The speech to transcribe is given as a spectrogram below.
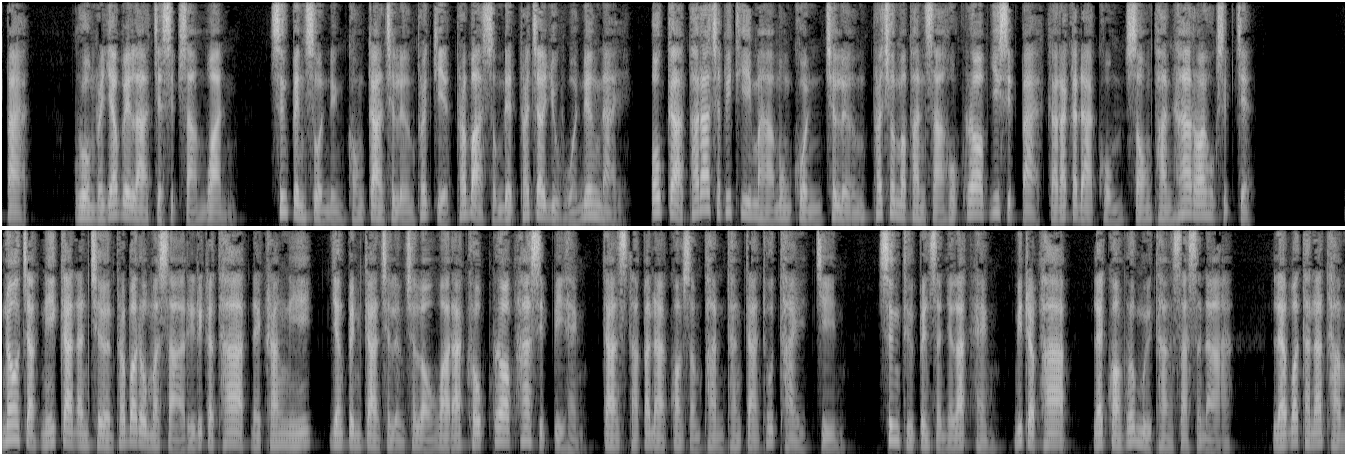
2568 รวมระยะเวลา 73 วัน ซึ่งเป็นส่วนหนึ่งของการเฉลิมพระเกียรติพระบาทสมเด็จพระเจ้าอยู่หัวเนื่องใน โอกาสพระราชพิธีมหามงคล เฉลิมพระชนมพรรษา 6 รอบ 28 กรกฎาคม 2567นอกจากนี้การอัญเชิญพระบรมสารีริกธาตุในครั้งนี้ยังเป็นการเฉลิมฉลองวาระครบรอบ 50 ปีแห่งการสถาปนาความสัมพันธ์ทางการทูตไทยจีน ซึ่งถือเป็นสัญลักษณ์แห่งมิตรภาพ และความร่วมมือทางศาสนา และวัฒนธรรม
